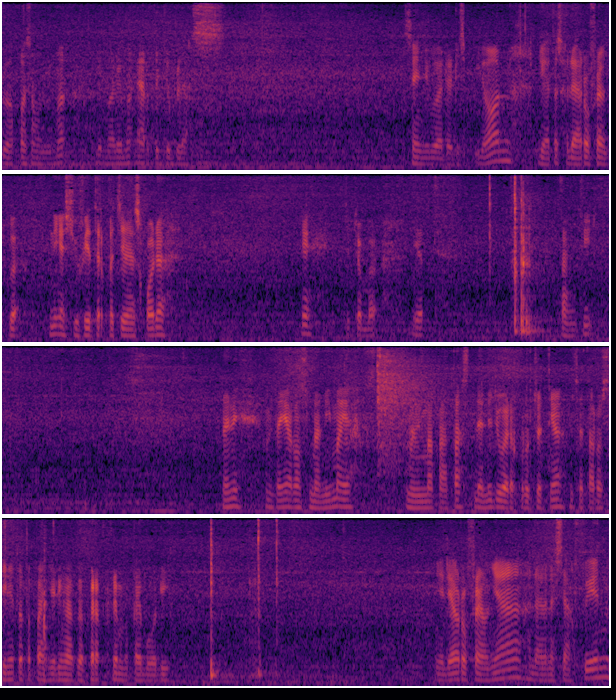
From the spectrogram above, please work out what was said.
205 55 R17 sini juga ada di spion di atas ada roof rail juga. Ini SUV terkecilnya Skoda. Oke kita coba lihat tangki. Nah ini mintanya RON 95 ya 95 ke atas dan ini juga ada kerucutnya. Bisa taruh sini tetap aja jadi nggak gerak krim pakai body ini dia roof railnya ada Nessia fin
